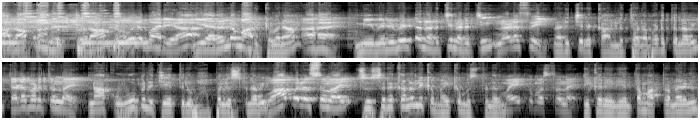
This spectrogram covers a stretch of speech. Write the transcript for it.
అవును భార్య. ఈ అరణ్య మార్గమున ఆహా, నీ వెను వెంట నడిచి నడిచి. నడిచిన కాళ్ళు తొడబడుతున్నవి. తడబడుతున్నాయి. నాకు ఊపిన చేతులు వాపలుస్తున్నవి. వాపులు వస్తున్నాయి చూసిన కనులిక మైకముస్తున్నవి. మైకం వస్తున్నాయి ఇక నేను ఎంత మాత్రమైనను?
